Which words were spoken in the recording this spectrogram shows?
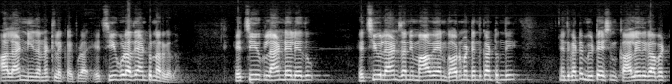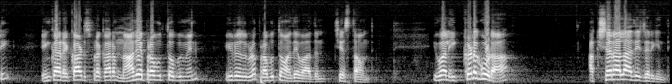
ఆ ల్యాండ్ నీదన్నట్టు లెక్క. ఇప్పుడు హెచ్యూ కూడా అదే అంటున్నారు కదా. హెచ్యూకి ల్యాండే లేదు. హెచ్యూ ల్యాండ్స్ అన్ని మావే అని గవర్నమెంట్ ఎందుకంటుంది ఎందుకంటే మ్యూటేషన్ కాలేదు కాబట్టి ఇంకా రికార్డ్స్ ప్రకారం నాదే ప్రభుత్వ భూమి అని ఈరోజు కూడా ప్రభుత్వం అదే వాదన చేస్తూ ఉంది. ఇవాళ ఇక్కడ కూడా అక్షరాల అదే జరిగింది.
